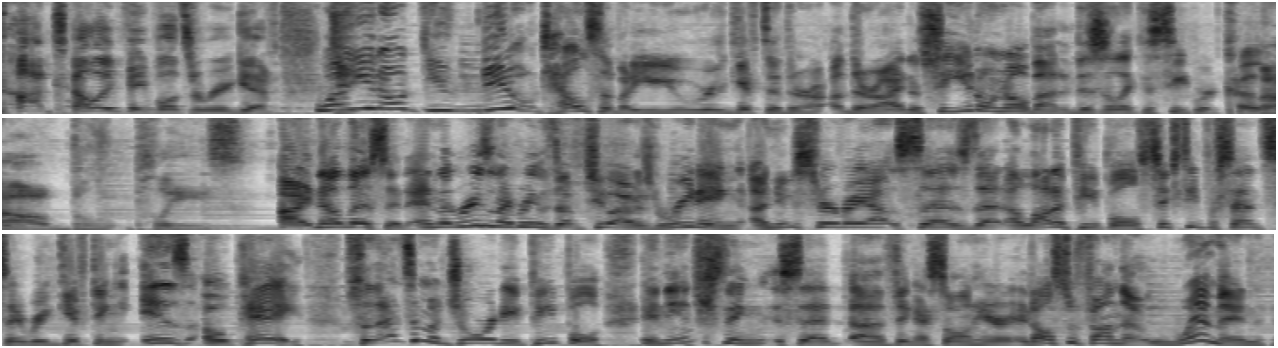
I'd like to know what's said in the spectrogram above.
not telling people it's a regift well, Do you, don't you you don't tell somebody you regifted their their item. See, you don't know about it. This is like the secret code. oh bl- please All right, now listen. And the reason I bring this up too, I was reading a new survey out says that a lot of people, 60% say regifting is okay. So that's a majority of people. The interesting said uh, thing I saw in here, it also found that women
